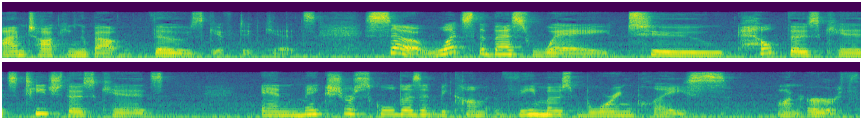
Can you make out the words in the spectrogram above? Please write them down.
I'm talking about those gifted kids. So, what's the best way to help those kids, teach those kids, and make sure school doesn't become the most boring place on earth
